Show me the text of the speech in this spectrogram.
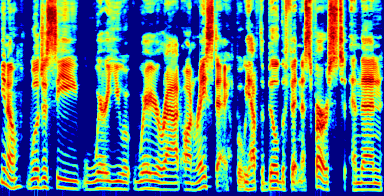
you know, we'll just see where you where you're at on race day. But we have to build the fitness first, and then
